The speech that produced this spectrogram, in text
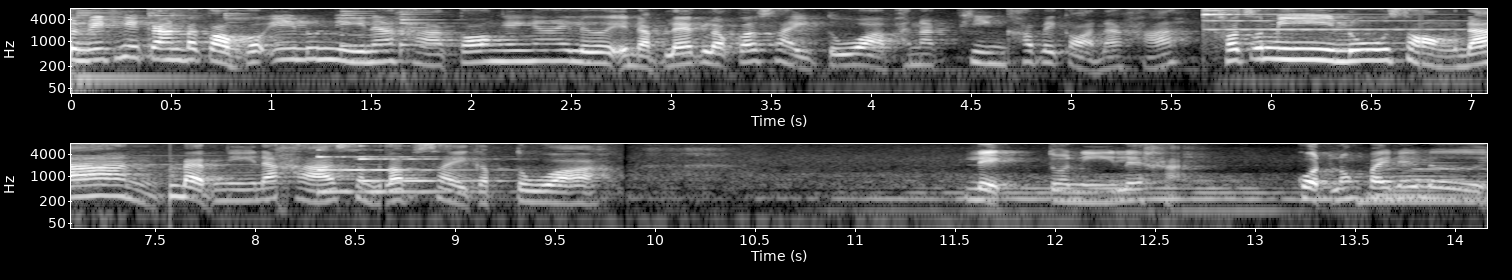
วนวิธีการประกอบเก้าอี้รุ่นนี้นะคะ ก็ง่าย ๆ เลยอันดับแรกเราก็ใส่ตัวพนักพิงเข้าไปก่อนนะคะเขาจะมีรูสองด้านแบบนี้นะคะสำหรับใส่กับตัว เหล็กตัวนี้เลยค่ะ กดลงไปได้เลย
